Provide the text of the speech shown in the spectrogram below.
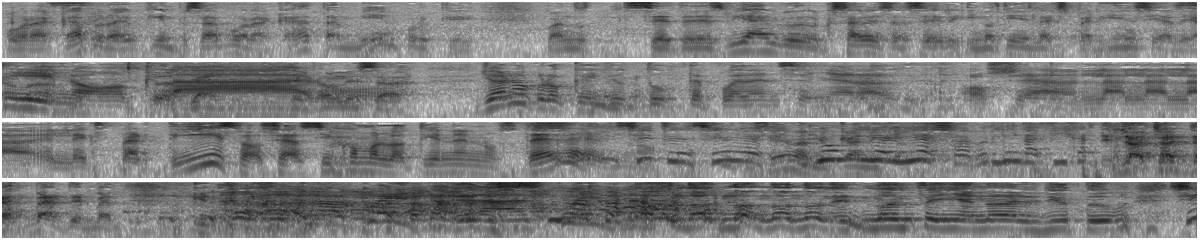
por acá, pero hay que empezar por acá también, porque cuando se te desvía algo de lo que sabes hacer y no tienes la experiencia de Sí, abajo, no, pues ya claro. te pones a... Yo no creo que YouTube te pueda enseñar, al- o sea, la, la, la, el expertise, o sea, así como lo tienen ustedes. Sí, ¿no? te enseña. Te enseña la Yo vi ahí a Sabrina, fíjate. No, no, no, No, cuéntalas, cuéntalas. No, no, no, no, no, no enseña nada el YouTube. Sí,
